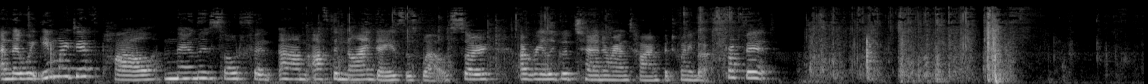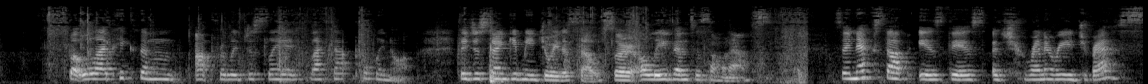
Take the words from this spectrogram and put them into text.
And they were in my death pile, and they only sold for um, after nine days as well. So a really good turnaround time for 20 bucks profit. But will I pick them up religiously like that? Probably not. They just don't give me joy to sell. So I'll leave them to someone else. So next up is this a Trenery dress.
